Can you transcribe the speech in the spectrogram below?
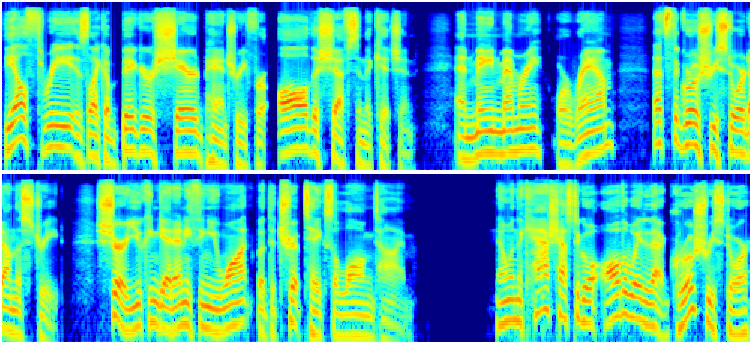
The L3 is like a bigger shared pantry for all the chefs in the kitchen. And main memory, or RAM, that's the grocery store down the street. Sure, you can get anything you want, but the trip takes a long time. Now, when the cache has to go all the way to that grocery store,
